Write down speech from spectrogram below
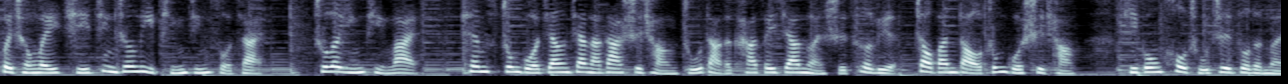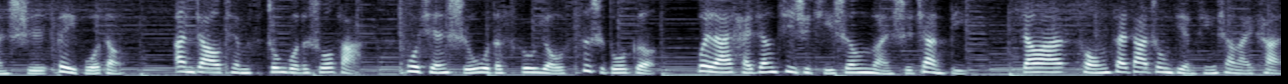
会成为其竞争力瓶颈所在。除了饮品外，Tim's 中国将加拿大市场主打的咖啡加暖食策略照搬到中国市场，提供后厨制作的暖食贝果等。按照 Tim's 中国的说法，目前食物的 SKU 有四十多个，未来还将继续提升暖食占比。然而，从在大众点评上来看，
